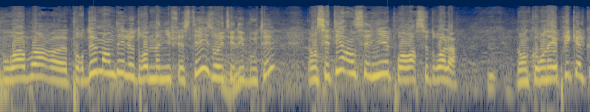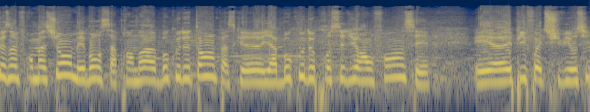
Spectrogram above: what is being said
pour, avoir, euh, pour demander le droit de manifester, ils ont été déboutés, et on s'était renseigné pour avoir ce droit-là. Donc on avait pris quelques informations, mais bon, ça prendra beaucoup de temps parce qu'il y a beaucoup de procédures en France, et, et, et puis il faut être suivi aussi.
